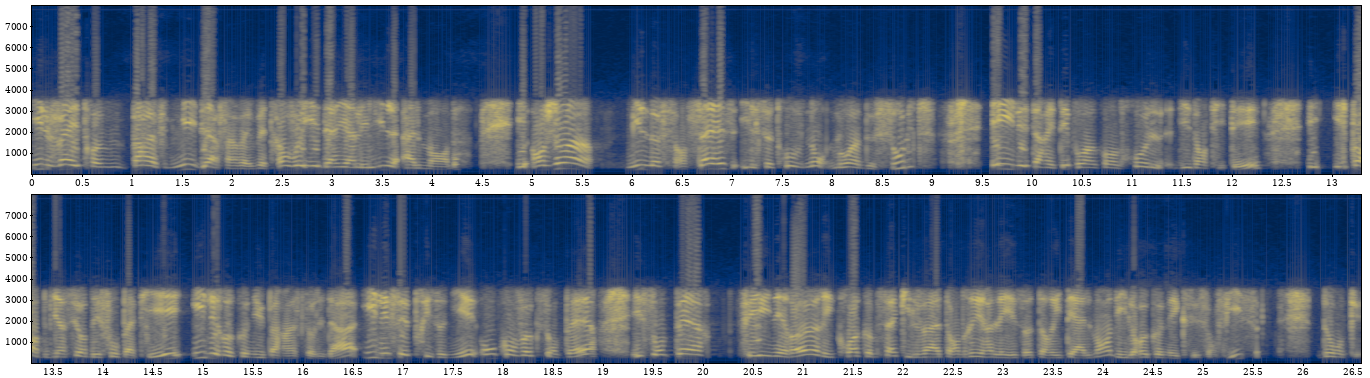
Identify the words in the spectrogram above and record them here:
il va être enfin va être envoyé derrière les lignes allemandes. Et en juin 1916, il se trouve non loin de Soult et il est arrêté pour un contrôle d'identité. Il porte bien sûr des faux papiers, il est reconnu par un soldat, il est fait prisonnier, on convoque son père et son père fait une erreur, il croit comme ça qu'il va attendrir les autorités allemandes et il reconnaît que c'est son fils. Donc,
